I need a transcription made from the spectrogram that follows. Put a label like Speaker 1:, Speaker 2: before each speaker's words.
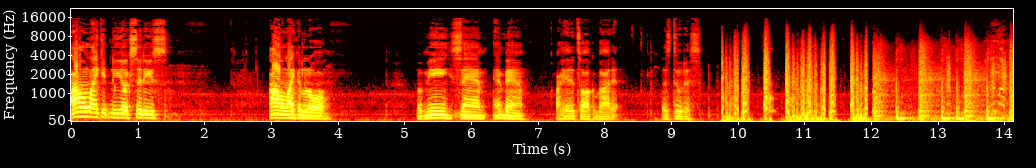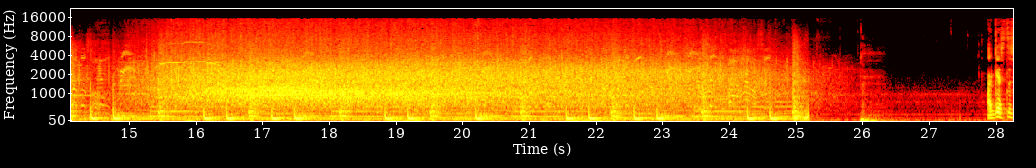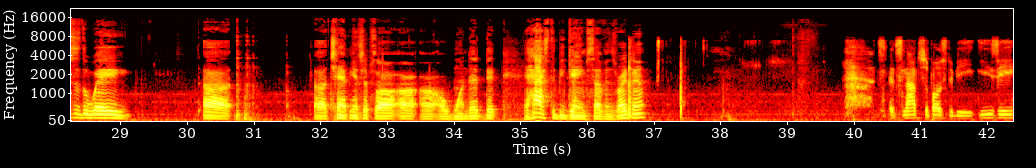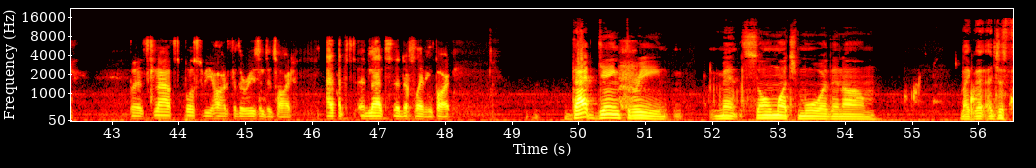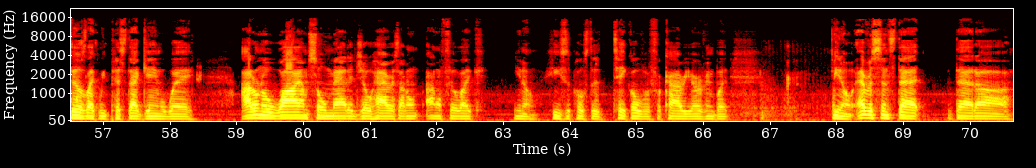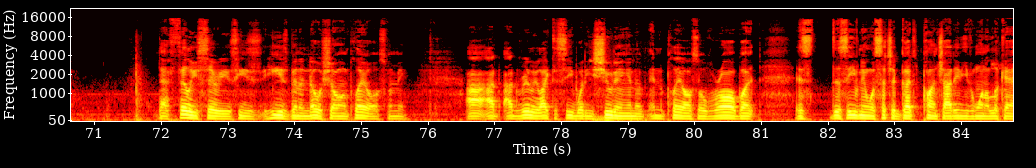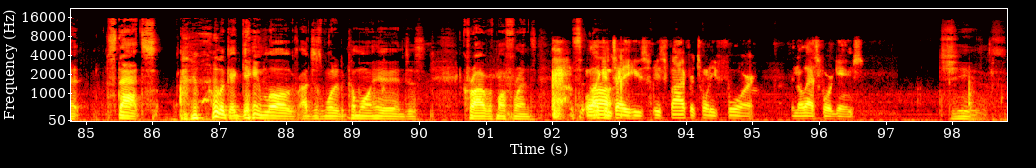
Speaker 1: I don't like it, New York City's. I don't like it at all. But me, Sam, and Bam are here to talk about it. Let's do this. I guess this is the way uh, uh, championships are are, are, are won. They, they, it has to be game sevens, right, Ben?
Speaker 2: It's, it's not supposed to be easy, but it's not supposed to be hard for the reasons it's hard. That's, and that's the deflating part.
Speaker 1: That game three meant so much more than um like it just feels like we pissed that game away. I don't know why I'm so mad at Joe Harris. I don't I don't feel like, you know, he's supposed to take over for Kyrie Irving, but you know, ever since that that uh that Philly series, he's he's been a no show in playoffs for me. I'd I'd really like to see what he's shooting in the in the playoffs overall, but it's this evening was such a gut punch. I didn't even want to look at stats. I didn't want to look at game logs. I just wanted to come on here and just cry with my friends.
Speaker 2: Well, I can uh, tell you, he's he's five for twenty four in the last four games.
Speaker 1: Jesus,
